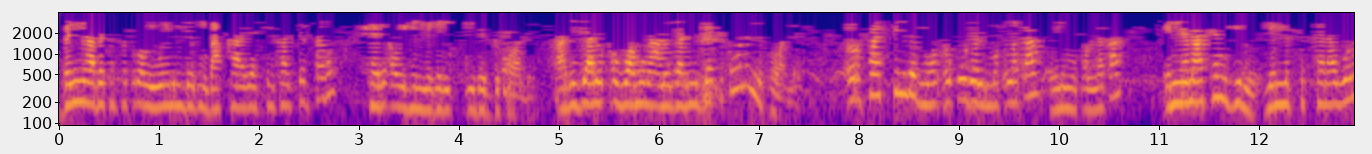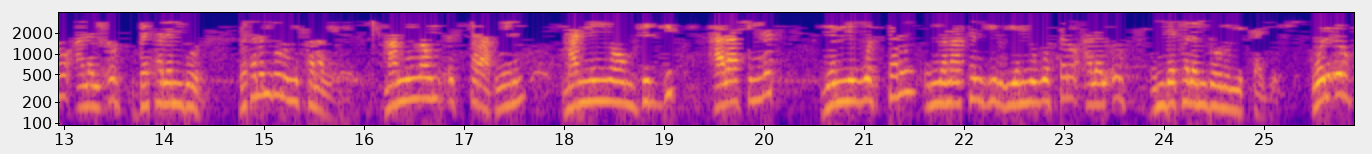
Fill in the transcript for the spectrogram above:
በእኛ በተፈጥሯዊ ወይንም ደግሞ በአካባቢያችን ካልቸር ሳይሆን ሸሪዓው ይሄን ነገር ይደግፈዋል። አርጃሉ ቀዋሙና አለው ጋር የሚጋጭ ከሆነ እንተዋለን። ዑርፋችን ደግሞ ዕቁደል ሙጥለቃ ወይም ሙጠለቃ እነማ ተንዚሉ የምትከናወነው አለል ዑርፍ በተለምዶ ነው። በተለምዶ ነው የሚከናወነው። ማንኛውም እስራት ወይንም ማንኛውም ድርጊት ኃላፊነት የሚወሰነው እነማ ተንዚሉ የሚወሰነው አለል ዑርፍ እንደ ተለምዶ ነው የሚታየው። ወልዑርፉ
